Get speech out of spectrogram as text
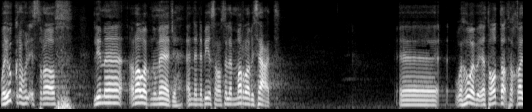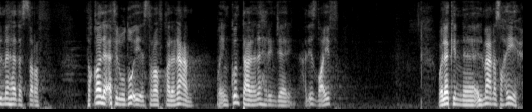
ويكره الإسراف لما روى ابن ماجه أن النبي صلى الله عليه وسلم مر بسعد. آه، وهو يتوضأ فقال ما هذا السرف؟ فقال أفي الوضوء إسراف؟ قال نعم. وإن كنت على نهر جار. حديث ضعيف. ولكن المعنى صحيح.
